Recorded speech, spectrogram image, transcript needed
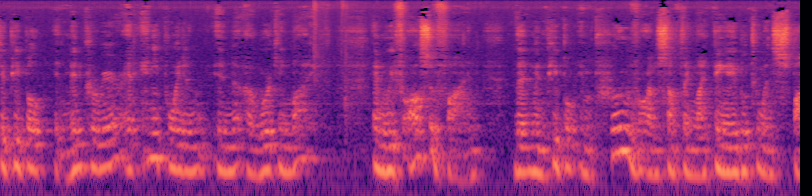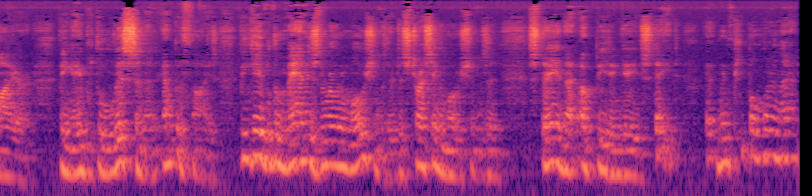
to people in mid career at any point in, in a working life. And we've also found that when people improve on something like being able to inspire, being able to listen and empathize, being able to manage their own emotions, their distressing emotions, and stay in that upbeat, engaged state, when people learn that,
